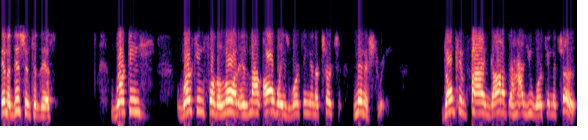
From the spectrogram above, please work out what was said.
In addition to this, working working for the Lord is not always working in a church ministry. Don't confine God to how you work in the church.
